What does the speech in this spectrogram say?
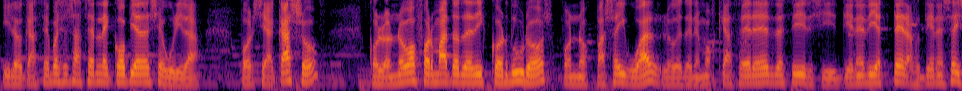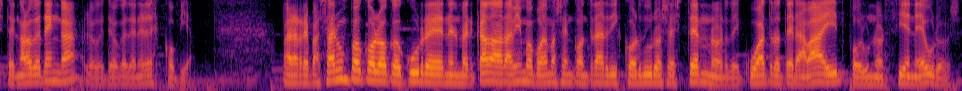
y lo que hacemos es hacerle copia de seguridad. Por si acaso, con los nuevos formatos de discos duros, pues nos pasa igual. Lo que tenemos que hacer es decir, si tiene 10 teras o tiene 6, tenga lo que tenga, lo que tengo que tener es copia. Para repasar un poco lo que ocurre en el mercado, ahora mismo podemos encontrar discos duros externos de 4 terabytes por unos 100 euros.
